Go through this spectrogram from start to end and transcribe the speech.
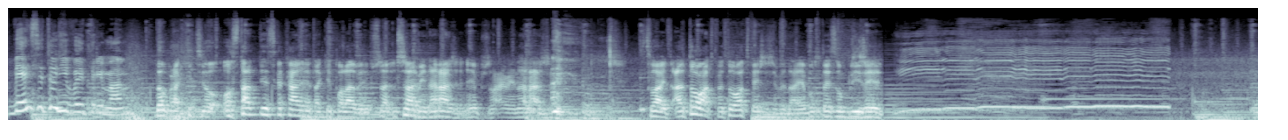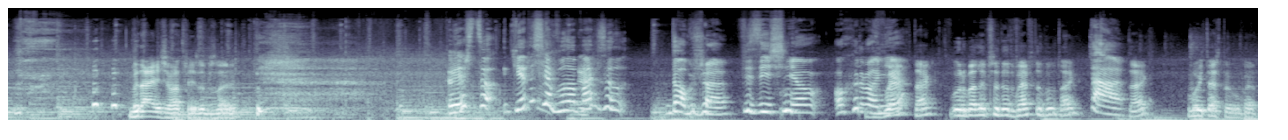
Więcej tu nie wytrzymam. Dobra, Kicio, ostatnie skakanie takie po lewej, przyna przynajmniej na razie, nie? Przynajmniej na razie. Słuchaj, ale to łatwe, to łatwiejsze się wydaje, bo tutaj są bliżej. Wydaje się łatwiej, dobrze. Wiesz co, kiedyś ja była bardzo dobrze fizycznie w ochronie. WF, tak? Ulubiony przedmiot WF to był, tak? Tak. Tak? Mój też to był WF.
